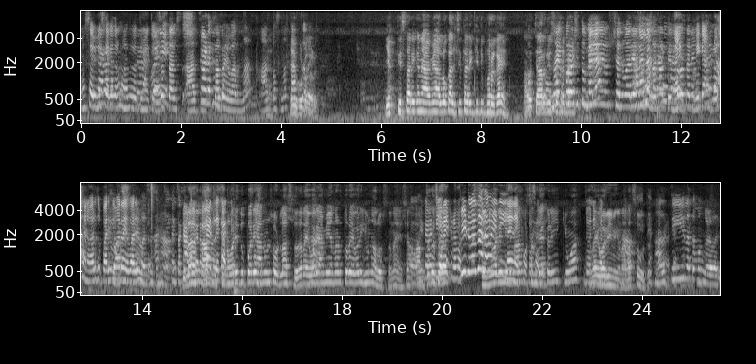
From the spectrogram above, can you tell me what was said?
मग सव्वीस ला काय म्हणत होता तुम्ही क्लास सत्तावीस आज काल रविवार ना? आजपासून तास चालू आहे. एकतीस तारीख आणि आम्ही आलो कालची तारीख किती फरक आहे? आता चार नाही दिवसासाठी. परवाशी तुम्ही शनिवारी असं झालं ना ते परत नाही मी काय म्हटलं शनिवारी दुपारी किंवा रविवारी हा. त्यांचा तिला काढले. शनिवारी दुपारी आणून सोडलं असतं. तर रविवारी आम्ही येणार तो रविवारी घेऊन आलो असतो नाही शा- आमचं जरा कसं इकडे बघ. शनिवारी नाही, नाही, निघणार फोटो संध्याकाळी किंवा. रविवारी निघणार असं होतं. आता ती येईल आता मंगळवारी.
